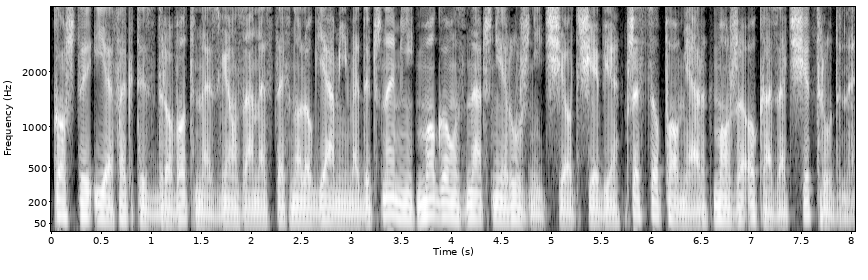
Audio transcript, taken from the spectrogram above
Koszty i efekty zdrowotne związane z technologiami medycznymi mogą znacznie różnić się od siebie, przez co pomiar może okazać się trudny.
